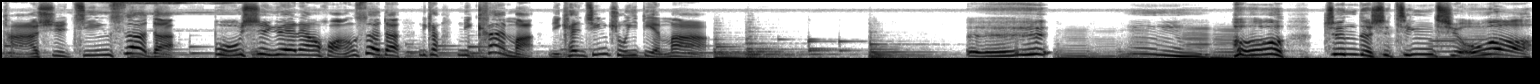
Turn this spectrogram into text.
它是金色的。不是月亮黄色的，你看，你看嘛，你看清楚一点嘛。哎，嗯，啊，真的是金球啊！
